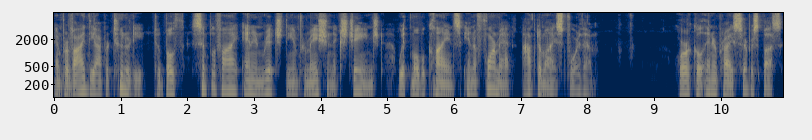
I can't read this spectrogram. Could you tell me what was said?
and provide the opportunity to both simplify and enrich the information exchanged with mobile clients in a format optimized for them. Oracle Enterprise Service Bus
